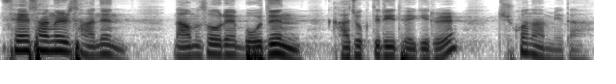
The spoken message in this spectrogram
세상을 사는 남서울의 모든 가족들이 되기를 축원합니다.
